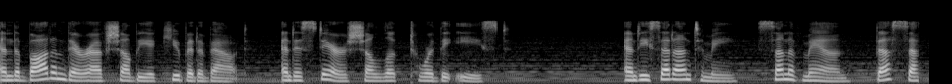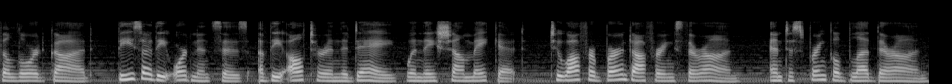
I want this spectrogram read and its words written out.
and the bottom thereof shall be a cubit about, and his stairs shall look toward the east. And he said unto me, Son of man, thus saith the Lord God, These are the ordinances of the altar in the day when they shall make it, to offer burnt offerings thereon, and to sprinkle blood thereon.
